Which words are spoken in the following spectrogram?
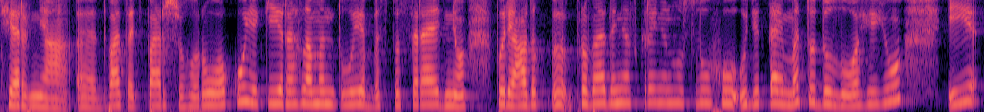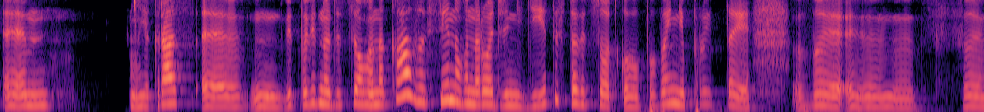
червня 2021 року, який регламентує безпосередньо порядок е, проведення скринінгу слуху у дітей, методологію і. Якраз е, відповідно до цього наказу всі новонароджені діти 100% повинні пройти в, е, в,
